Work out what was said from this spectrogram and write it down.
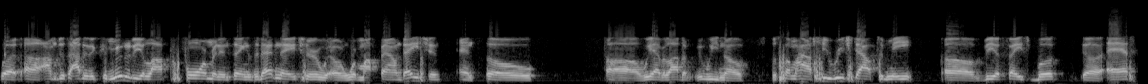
But uh, I'm just out in the community a lot, performing and things of that nature with, uh, with my foundation, and so uh, we have a lot of we know. So somehow she reached out to me uh, via Facebook, uh, asked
